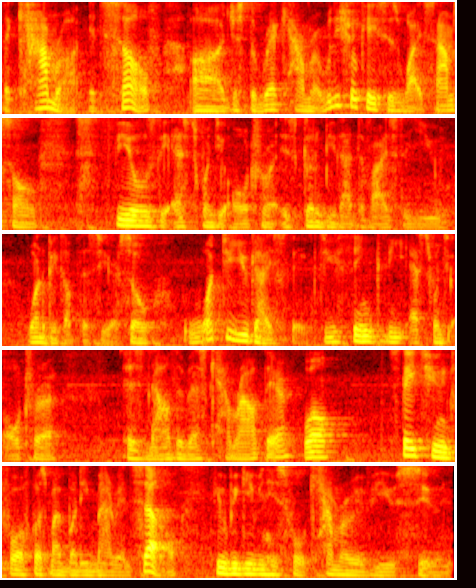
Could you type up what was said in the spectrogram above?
the camera itself, uh, just the rear camera, really showcases why Samsung feels the S20 Ultra is going to be that device that you want to pick up this year. So what do you guys think? Do you think the S20 Ultra is now the best camera out there? Well, stay tuned for, of course, my buddy Marian Sell. He'll be giving his full camera review soon.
